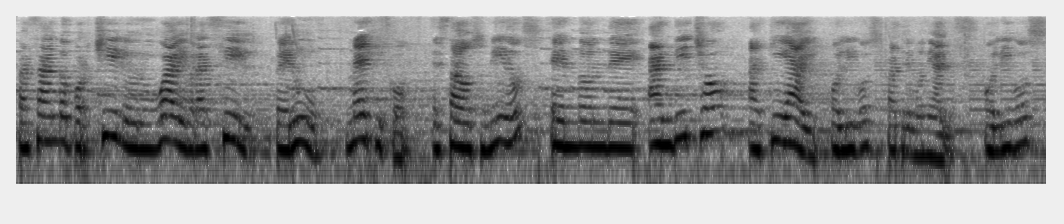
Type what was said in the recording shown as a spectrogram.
pasando por Chile, Uruguay, Brasil, Perú, México, Estados Unidos, en donde han dicho aquí hay olivos patrimoniales, olivos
